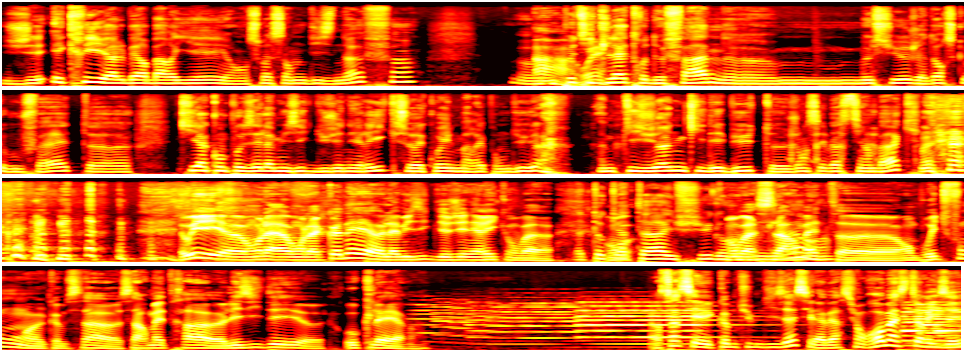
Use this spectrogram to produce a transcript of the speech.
J'ai écrit Albert Barillet en 79. Euh, Ah, une petite ouais. lettre de fan, euh, Monsieur, j'adore ce que vous faites. euh, qui a composé la musique du générique? Ce à quoi il m'a répondu un petit jeune qui débute, Jean-Sébastien Bach. Oui, on, la, on la connaît, la musique de générique. On va, La toccata et fugue en on va se la mineur. remettre en bruit de fond, comme ça, ça remettra les idées au clair. Alors ça, c'est comme tu me disais, c'est la version remasterisée.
